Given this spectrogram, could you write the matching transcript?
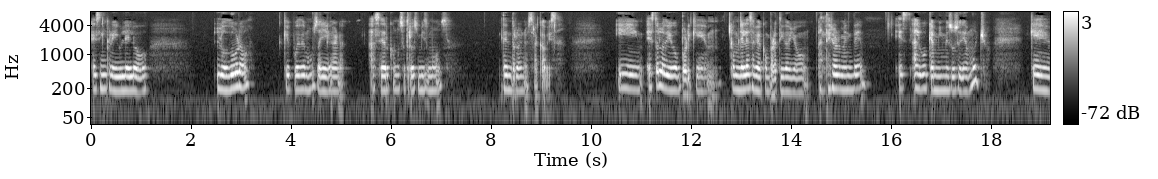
es increíble lo, lo duro que podemos llegar a hacer con nosotros mismos dentro de nuestra cabeza. Y esto lo digo porque, como ya les había compartido yo anteriormente, es algo que a mí me sucedía mucho. Que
